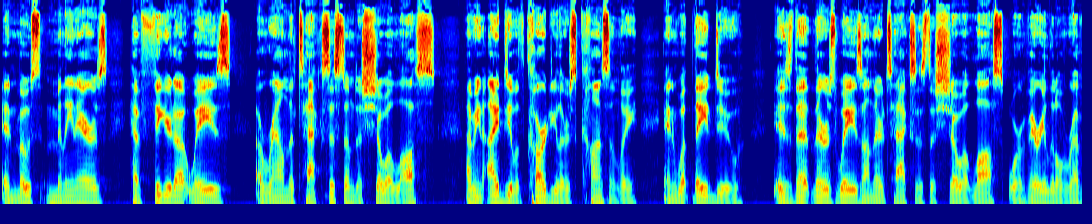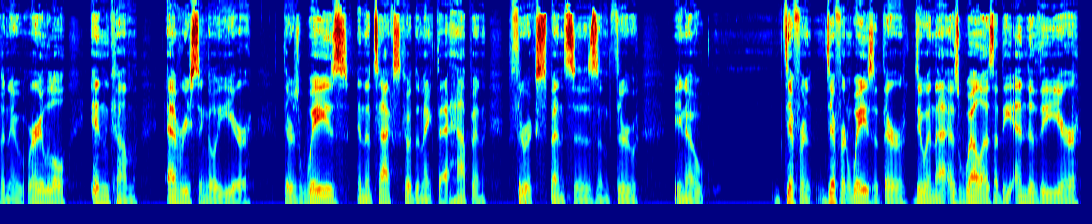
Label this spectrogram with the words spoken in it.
and most millionaires have figured out ways around the tax system to show a loss. I mean, I deal with car dealers constantly, and what they do is that there's ways on their taxes to show a loss or very little revenue, very little income every single year. There's ways in the tax code to make that happen through expenses and through, you know, different different ways that they're doing that as well as at the end of the year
